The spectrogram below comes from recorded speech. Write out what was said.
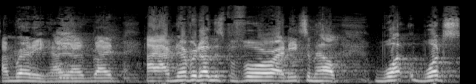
I'm ready. I, I, I, I've never done this before. I need some help." What what's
